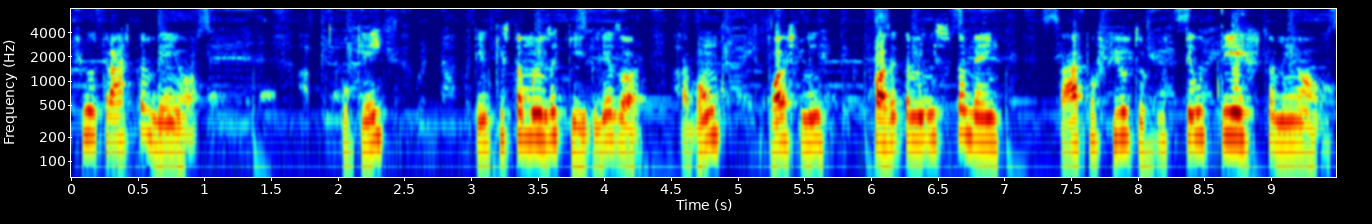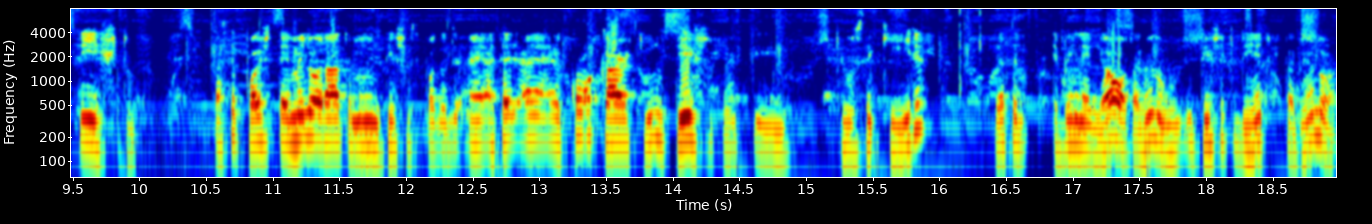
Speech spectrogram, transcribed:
Filtrar também, ó, ok? Tem aqui os tamanhos aqui, beleza, ó? Tá bom? Você pode também fazer também isso também, tá? Por filtro, tem o texto também, ó, o texto. Você pode até melhorar também o texto, você pode é, até é, colocar aqui um texto, né, que, que você queira. É bem legal, tá vendo? O texto aqui dentro, tá vendo, ó?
